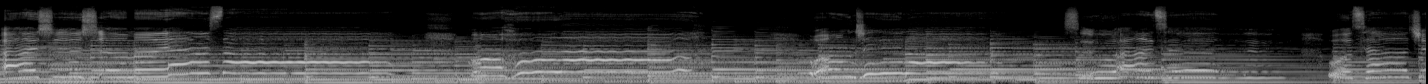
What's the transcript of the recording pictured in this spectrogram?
爱是什么颜色？模糊了，忘记了，似乎爱曾与我擦肩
